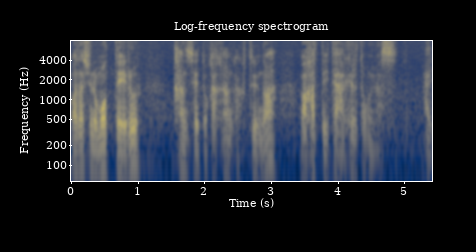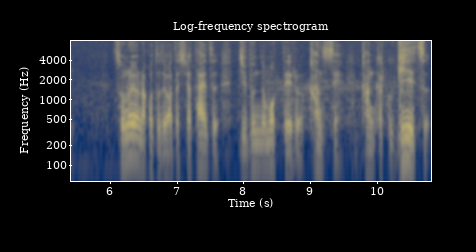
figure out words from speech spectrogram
私の持っている感性とか感覚というのは分かっていただけると思います、そのようなことで私は絶えず自分の持っている感性感覚技術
